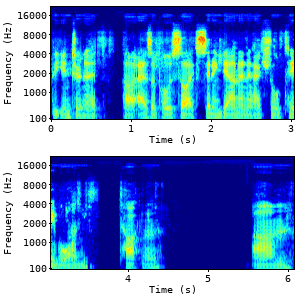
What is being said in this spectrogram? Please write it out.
the internet uh, as opposed to like sitting down at an actual table and talking. Um,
